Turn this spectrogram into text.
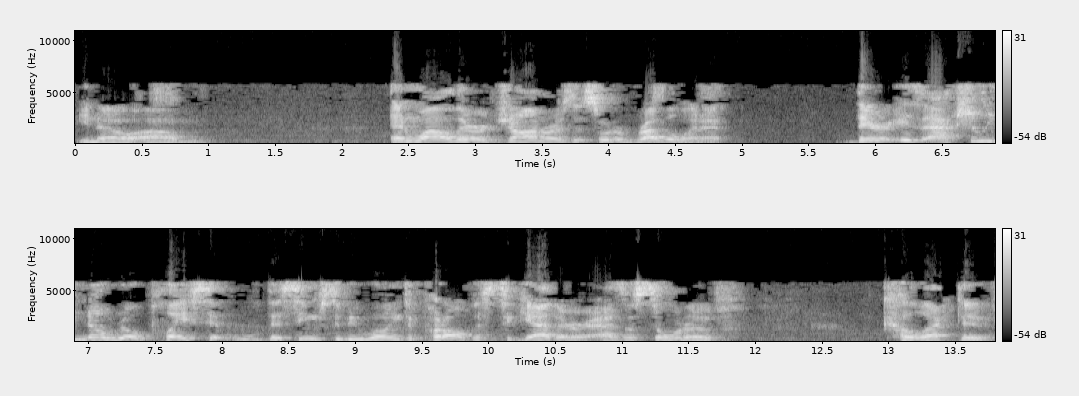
you know, um, and while there are genres that sort of revel in it, there is actually no real place that, that seems to be willing to put all this together as a sort of collective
